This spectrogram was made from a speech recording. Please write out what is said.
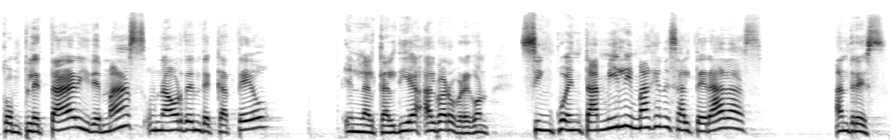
completar y demás una orden de cateo en la alcaldía Álvaro Obregón. 50 mil imágenes alteradas, Andrés.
